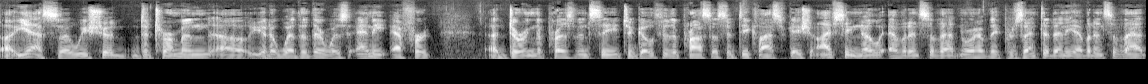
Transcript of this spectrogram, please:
Uh, yes, uh, we should determine, uh, you know, whether there was any effort uh, during the presidency to go through the process of declassification. I've seen no evidence of that, nor have they presented any evidence of that.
